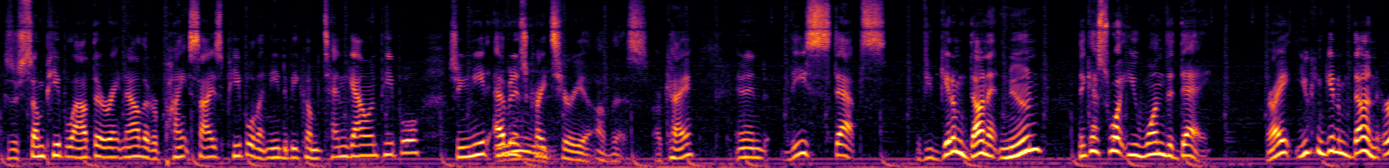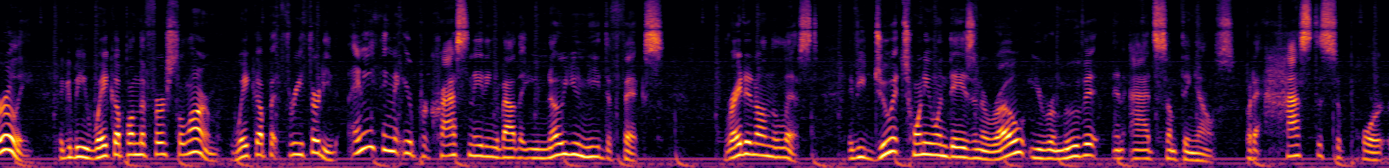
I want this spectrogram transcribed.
because there's some people out there right now that are pint sized people that need to become 10 gallon people. So you need evidence mm. criteria of this, okay? And these steps, if you get them done at noon, then guess what? You won the day, right? You can get them done early. It could be wake up on the first alarm, wake up at 3:30. Anything that you're procrastinating about that you know you need to fix, write it on the list. If you do it 21 days in a row, you remove it and add something else. But it has to support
